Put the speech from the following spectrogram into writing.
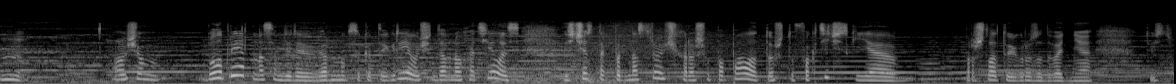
В общем, было приятно, на самом деле, вернуться к этой игре. Очень давно хотелось. И сейчас так под настрой очень хорошо попало, то, что фактически я прошла эту игру за два дня. То есть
